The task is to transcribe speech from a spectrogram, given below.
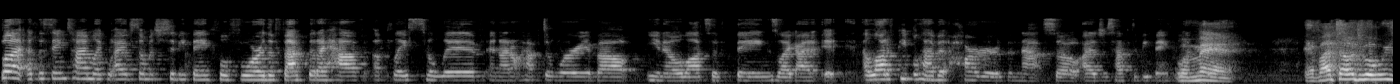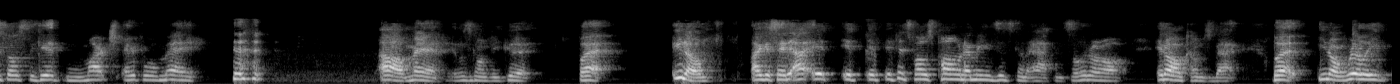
but at the same time like i have so much to be thankful for the fact that i have a place to live and i don't have to worry about you know lots of things like i it, a lot of people have it harder than that so i just have to be thankful Well, man, if I told you what we were supposed to get in March, April, May, oh man, it was gonna be good. But you know, like I said, I, it, if, if if it's postponed, that means it's gonna happen. So it all it all comes back. But you know, really,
